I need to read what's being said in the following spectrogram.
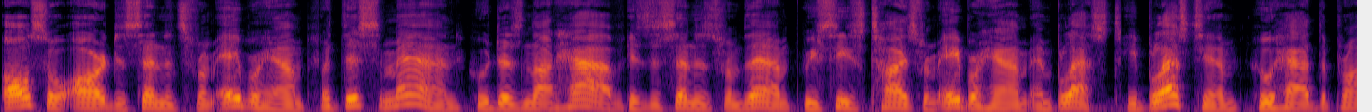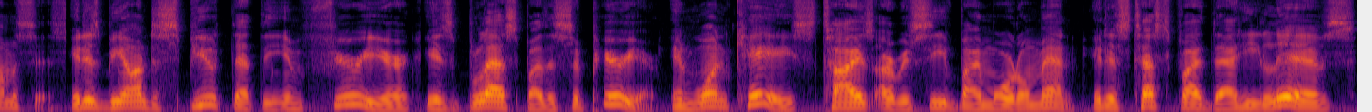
also are descendants from Abraham, but this man who does not have his descendants from them them receives tithes from Abraham and blessed. He blessed him who had the promises. It is beyond dispute that the inferior is blessed by the superior. In one case, tithes are received by mortal men. It is testified that he lives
